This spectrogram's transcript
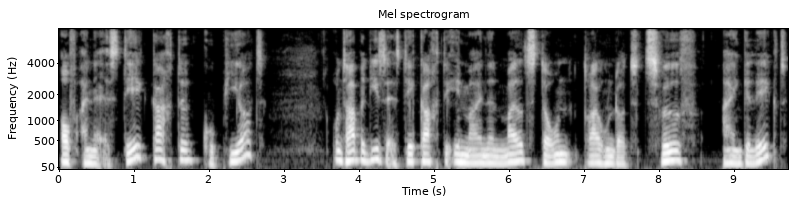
auf eine SD-Karte kopiert und habe diese SD-Karte in meinen Milestone 312 eingelegt.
